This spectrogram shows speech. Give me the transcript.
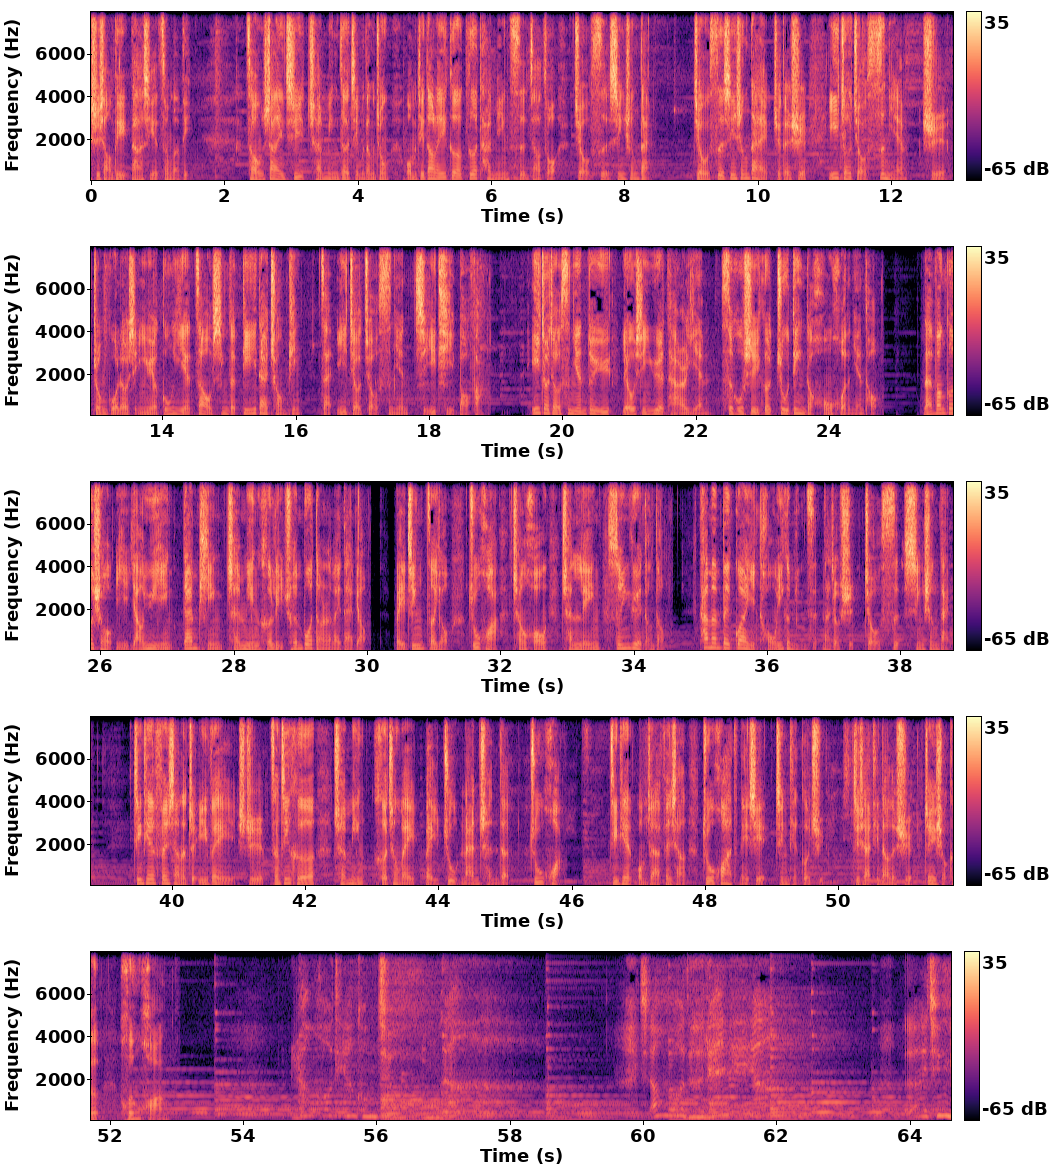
是小弟，大写字母的弟。从上一期成名的节目当中，我们提到了一个歌坛名词，叫做“九四新生代”。九四新生代指的是一九九四年是中国流行音乐工业造星的第一代成品，在一九九四年集体爆发。一九九四年对于流行乐坛而言，似乎是一个注定的红火的年头。南方歌手以杨钰莹、甘萍、陈明和李春波等人为代表，北京则有朱桦、陈红、陈琳、孙悦等等，他们被冠以同一个名字，那就是九四新生代。今天分享的这一位是曾经和陈明合称为“北朱南陈”的朱桦。今天我们就来分享朱桦的那些经典歌曲。接下来听到的是这一首歌《昏黄》。天空就红了，像我的脸一样。爱情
